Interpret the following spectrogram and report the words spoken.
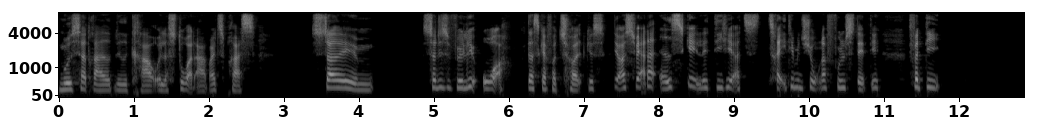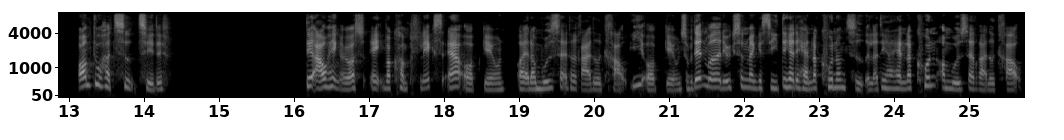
modsatrettede krav eller stort arbejdspres, så, øhm, så er det selvfølgelig ord, der skal fortolkes. Det er også svært at adskille de her tre dimensioner fuldstændig, fordi om du har tid til det, det afhænger jo også af, hvor kompleks er opgaven, og er der modsatte rettede krav i opgaven. Så på den måde er det jo ikke sådan, man kan sige, at det her det handler kun om tid, eller det her handler kun om modsatrettede krav,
